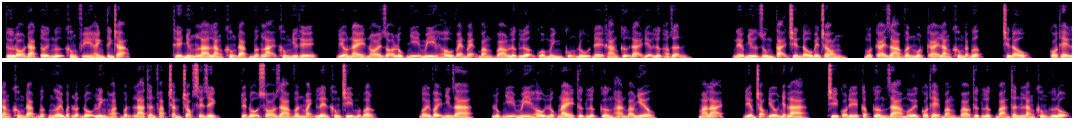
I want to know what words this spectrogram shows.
Từ đó đạt tới ngự không phi hành tình trạng. Thế nhưng là lăng không đạp bước lại không như thế, điều này nói rõ lục nhĩ mi hầu vẹn vẹn bằng vào lực lượng của mình cũng đủ để kháng cự đại địa lực hấp dẫn. Nếu như dùng tại chiến đấu bên trong, một cái giá vân một cái lăng không đạp bước, chiến đấu, có thể lăng không đạp bước người bất luận độ linh hoạt vẫn là thân pháp chằn trọc xê dịch, tuyệt độ so giá vân mạnh lên không chỉ một bậc. Bởi vậy nhìn ra, lục nhĩ mi hầu lúc này thực lực cường hãn bao nhiêu. Mà lại, điểm trọng yếu nhất là, chỉ có đế cấp cường giả mới có thể bằng vào thực lực bản thân lăng không hư độ.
